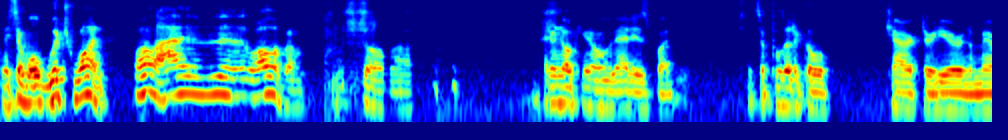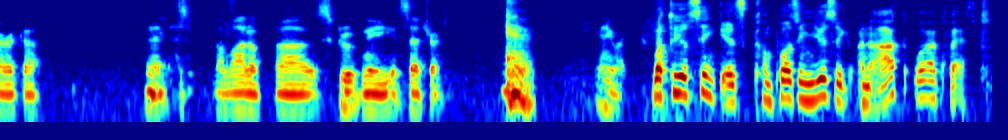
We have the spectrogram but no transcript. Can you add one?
they said, "Well, which one?" Well, I uh, all of them. So uh, I don't know if you know who that is, but it's a political character here in America that has a lot of uh, scrutiny, etc. anyway. What do you think? Is composing music an art or a craft?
